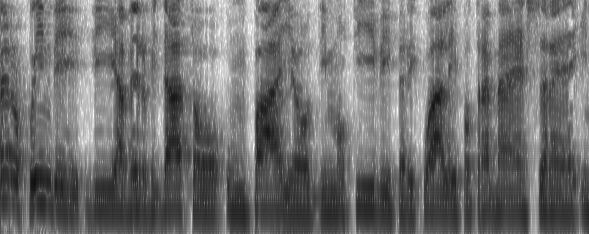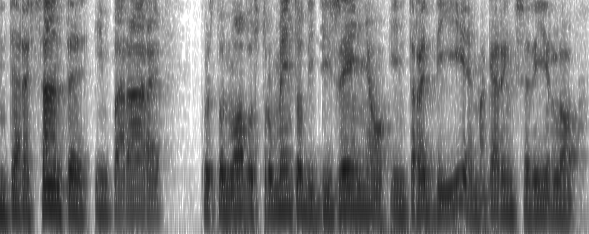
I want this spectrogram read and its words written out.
Spero quindi di avervi dato un paio di motivi per i quali potrebbe essere interessante imparare questo nuovo strumento di disegno in 3D e magari inserirlo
